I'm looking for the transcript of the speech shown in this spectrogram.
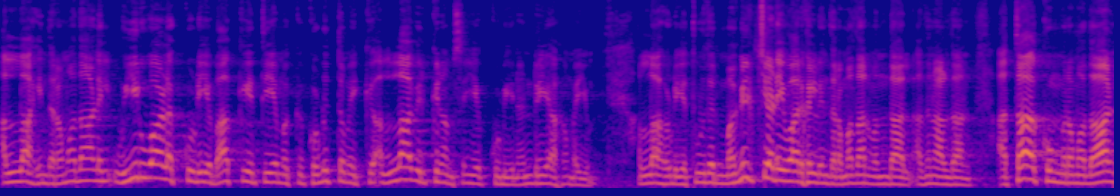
அல்லாஹ் இந்த ரமதானில் உயிர் வாழக்கூடிய பாக்கியத்தை எமக்கு கொடுத்தமைக்கு அல்லாவிற்கு நாம் செய்யக்கூடிய நன்றியாக அமையும். அல்லாஹுடைய தூதர் மகிழ்ச்சி அடைவார்கள் இந்த ரமதான் வந்தால் அதனால்தான் அத்தாக்கும் ரமதான்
